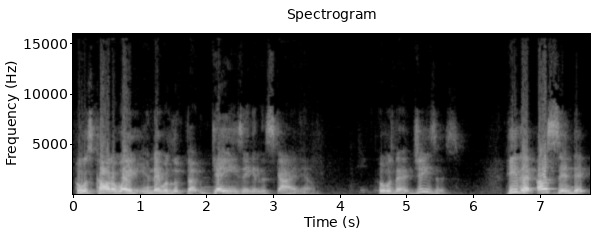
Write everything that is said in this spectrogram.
who was caught away and they were looked up gazing in the sky at him. Who was that? Jesus. He that ascended,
